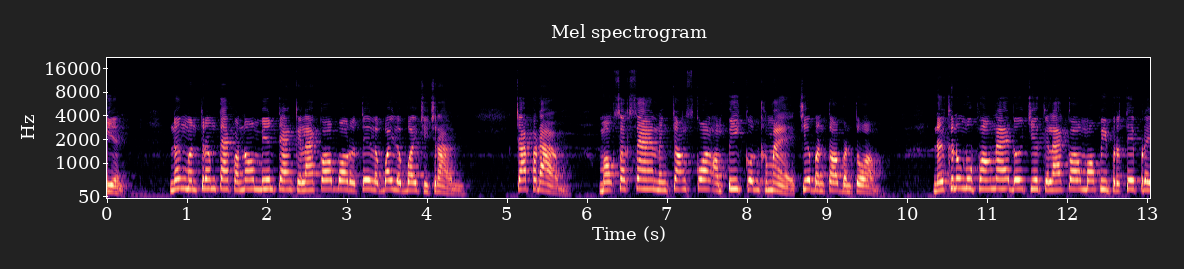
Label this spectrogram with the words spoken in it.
ទៀតនិងមិនត្រឹមតែប៉ុណ្ណោះមានទាំងកីឡាករបរទេសល្បីៗជាច្រើន ចាប់ផ្ដើម មកសិក្សានិងចង់ស្គាល់អំពីគុណខ្មែរជាបន្តបន្ទាប់នៅក្នុងនោះផងដែរដូចជាកីឡាករមកពីប្រទេសប្រេ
